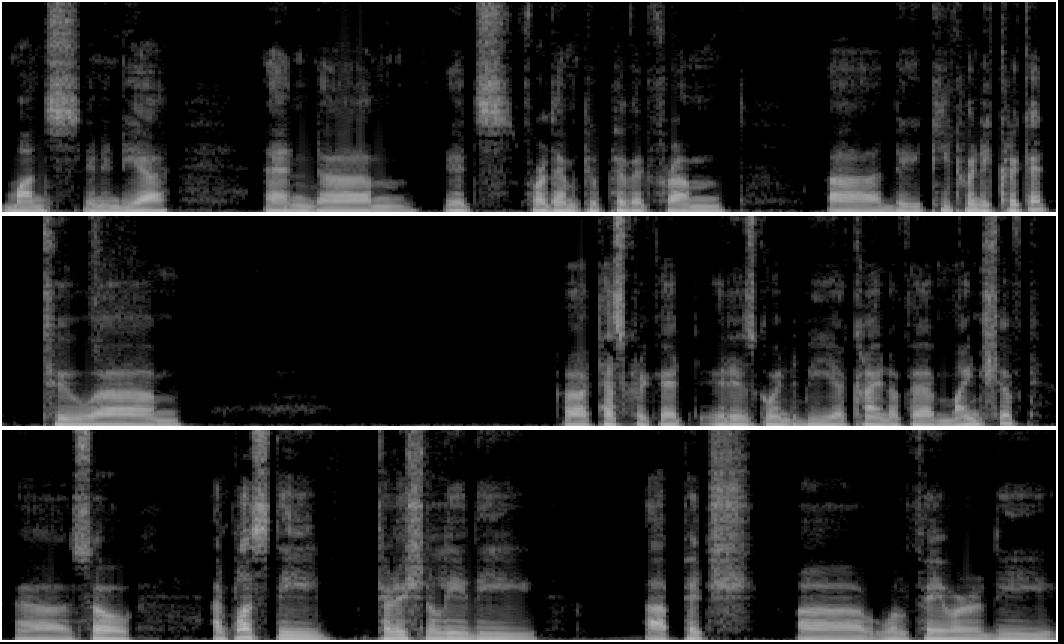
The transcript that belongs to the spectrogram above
months in India. And um, it's for them to pivot from uh, the T20 cricket to um, uh, Test cricket. It is going to be a kind of a mind shift. Uh, so, and plus the traditionally the uh, pitch uh, will favor the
